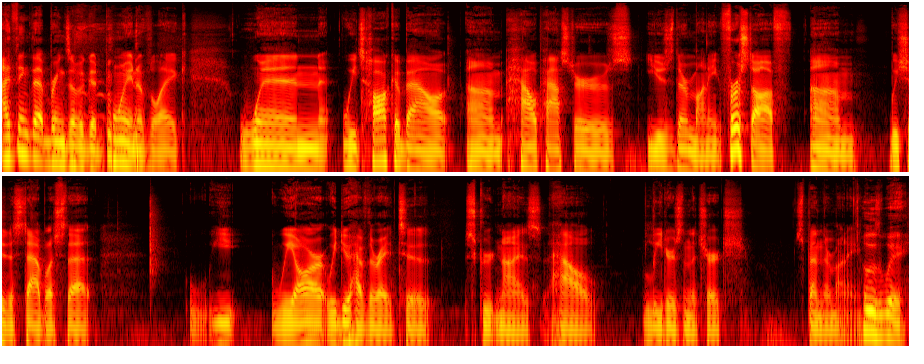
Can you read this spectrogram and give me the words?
I think that brings up a good point of like when we talk about um, how pastors use their money. First off, um, we should establish that we we are we do have the right to scrutinize how leaders in the church spend their money. Who's we?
